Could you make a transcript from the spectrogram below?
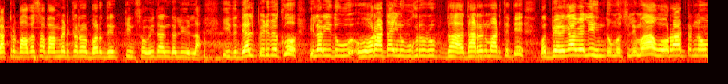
ಡಾಕ್ಟರ್ ಬಾಬಾ ಸಾಹೇಬ್ ಅಂಬೇಡ್ಕರ್ ಅವ್ರು ಬರೆದಿಟ್ಟಿನ ಸಂವಿಧಾನದಲ್ಲೂ ಇಲ್ಲ. ಇದು ನೆಲ್ಪಿಡಬೇಕು ಇಲ್ಲರ ಇದು ಹೋರಾಟ ಇನ್ನು ಉಗ್ರ ರೂಪ ಧಾರಣ ಮಾಡ್ತೈತಿ. ಮತ್ತು ಬೆಳಗಾವಿಯಲ್ಲಿ ಹಿಂದೂ ಮುಸ್ಲಿಮ ಹೋರಾಟ ನಾವು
